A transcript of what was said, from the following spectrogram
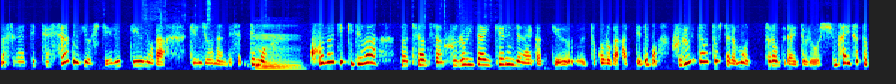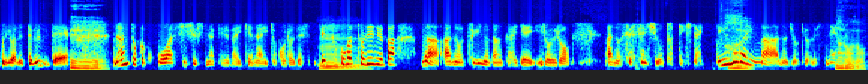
まあ、そうやって手探りをしているっていうのが現状なんです。でも、うんこの時期では、まあ、トランプさん、フロリダ行けるんじゃないかっていうところがあって、でも、フロリダを落としたらもうトランプ大統領おしまいだとも言われてるんで、えなんとかここは死守しなければいけないところです。でうん、そこが取れれば、まあ、あの次の段階でいろいろあの接戦手を取っていきたいっていうのがはい今の状況ですね。えなるほど。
